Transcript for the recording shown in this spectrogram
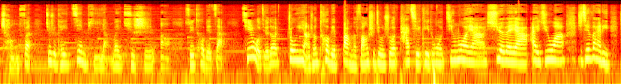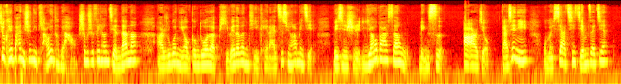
成分，就是可以健脾养胃祛湿啊，所以特别赞。其实我觉得中医养生特别棒的方式，就是说它其实可以通过经络呀、穴位呀、艾灸啊这些外力，就可以把你身体调理特别好，是不是非常简单呢？啊，如果你有更多的脾胃的问题，可以来咨询二妹姐，微信是幺八三五零四二二九。感谢你，我们下期节目再见。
